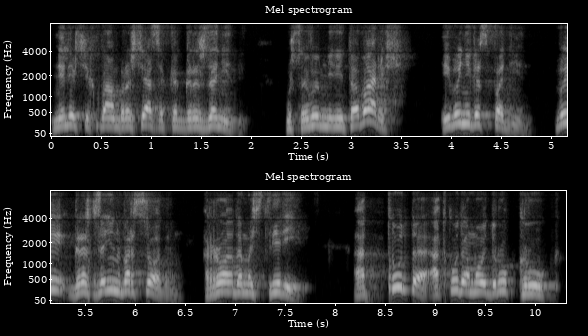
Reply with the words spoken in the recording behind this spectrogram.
Мне легче к вам обращаться как гражданин. Потому что вы мне не товарищ, и вы не господин. Вы гражданин Варсобин, родом из Твери. Оттуда, откуда мой друг Круг –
